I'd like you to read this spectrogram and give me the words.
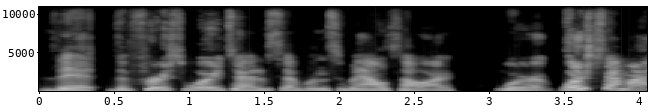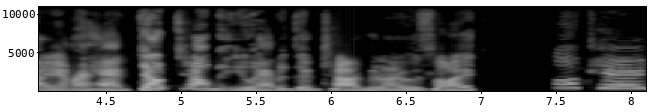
the the first words out of someone's mouth are were worst summer I ever had. Don't tell me you had a good time. And I was like, okay,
